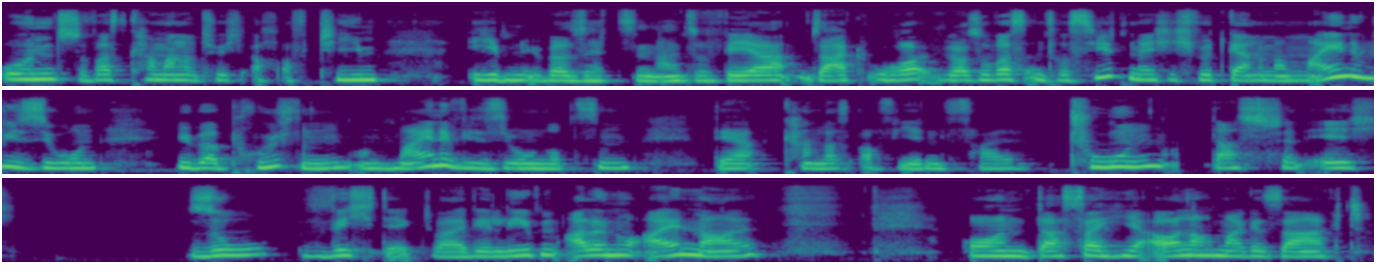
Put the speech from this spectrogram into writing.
und sowas kann man natürlich auch auf Team-Ebene übersetzen. Also wer sagt, oh, sowas interessiert mich, ich würde gerne mal meine Vision überprüfen und meine Vision nutzen, der kann das auf jeden Fall tun. Das finde ich so wichtig, weil wir leben alle nur einmal Und das sei hier auch nochmal gesagt.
